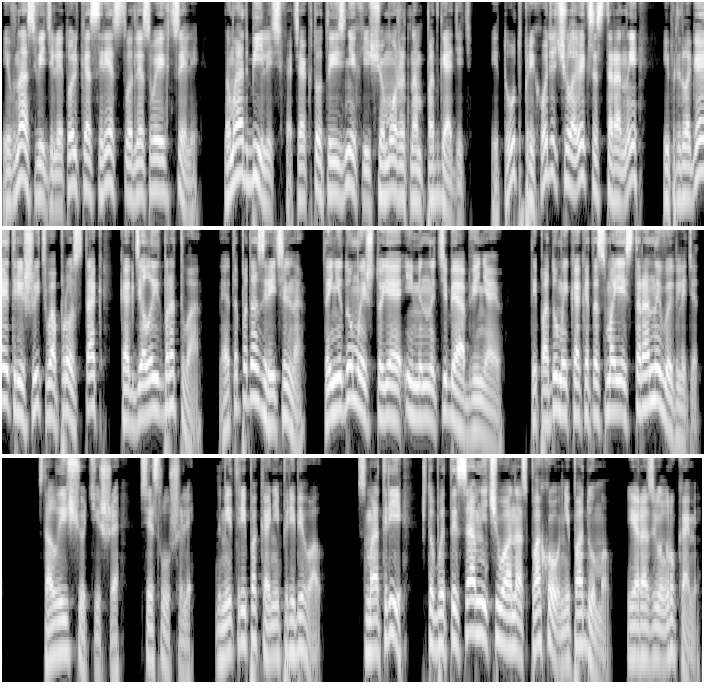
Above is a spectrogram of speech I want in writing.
и в нас видели только средства для своих целей. Но мы отбились, хотя кто-то из них еще может нам подгадить. И тут приходит человек со стороны и предлагает решить вопрос так, как делает братва. Это подозрительно. Ты не думаешь, что я именно тебя обвиняю. Ты подумай, как это с моей стороны выглядит. Стало еще тише, все слушали. Дмитрий пока не перебивал. «Смотри, чтобы ты сам ничего о нас плохого не подумал», – я развел руками.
